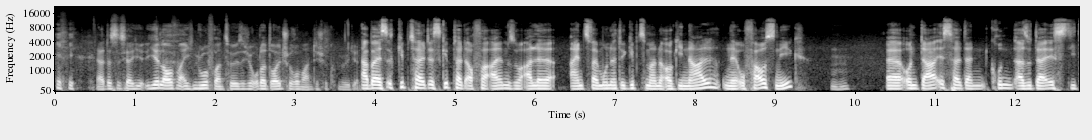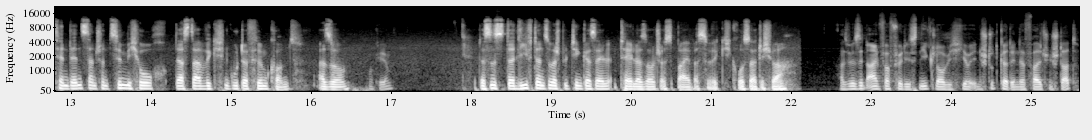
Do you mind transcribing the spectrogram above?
Ja, das ist ja hier, hier laufen eigentlich nur französische oder deutsche romantische Komödien. Aber es, es gibt halt, es gibt halt auch vor allem so alle ein, zwei Monate gibt es mal eine Original, eine OV-Sneak. Äh, und da ist halt dann Grund, also da ist die Tendenz dann schon ziemlich hoch, dass da wirklich ein guter Film kommt. Also Okay. das ist, da lief dann zum Beispiel Tinker Taylor Soldier Spy, was wirklich großartig war. Also wir sind einfach für die Sneak, glaube ich, hier in Stuttgart in der falschen Stadt.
